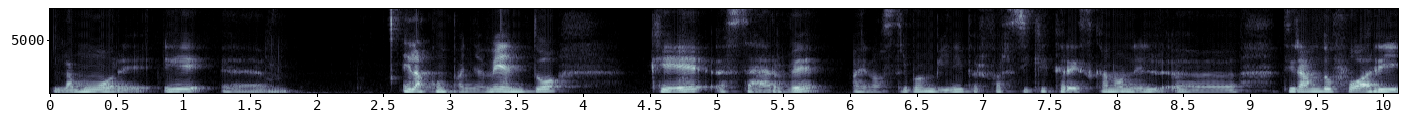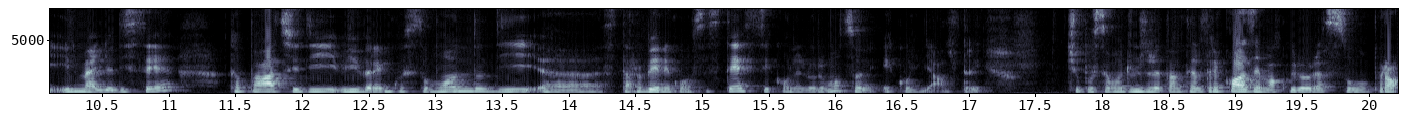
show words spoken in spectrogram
l'amore e, eh, e l'accompagnamento che serve ai nostri bambini per far sì che crescano nel, eh, tirando fuori il meglio di sé, capaci di vivere in questo mondo, di eh, star bene con se stessi, con le loro emozioni e con gli altri. Ci possiamo aggiungere tante altre cose, ma qui lo riassumo, però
